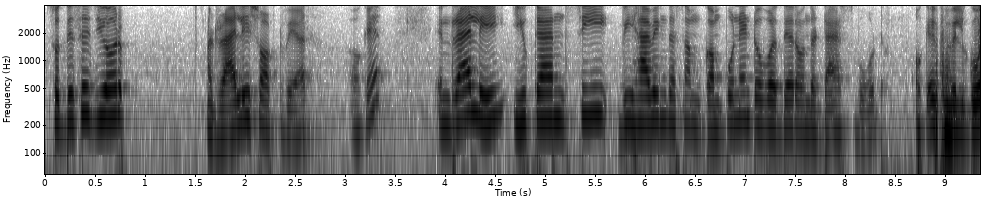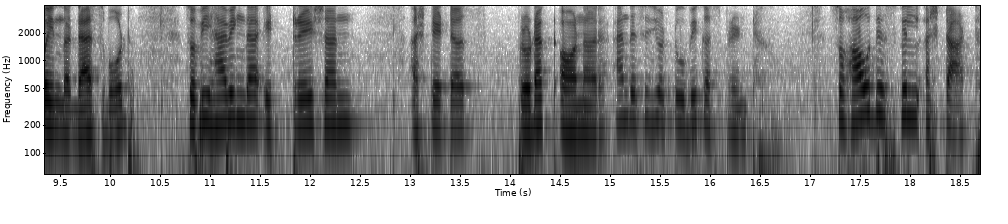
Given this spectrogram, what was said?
So this is your rally software okay? In rally you can see we having the some component over there on the dashboard okay? If we will go in the dashboard. So we having the iteration a status product owner and this is your two week sprint. So how this will uh, start?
